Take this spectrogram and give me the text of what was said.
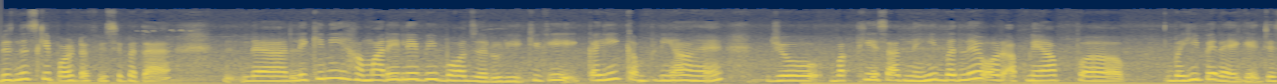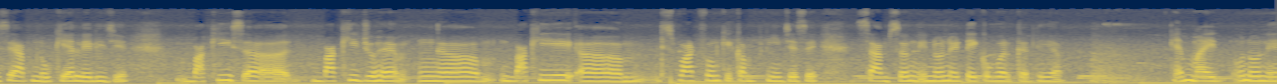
बिज़नेस के पॉइंट ऑफ़ व्यू से बताया। लेकिन ये हमारे लिए भी बहुत ज़रूरी है क्योंकि कई कंपनियाँ हैं जो वक्त के साथ नहीं बदले और अपने आप वहीं पे रह गए। जैसे आप नोकिया ले लीजिए। बाकी बाकी जो है बाकी स्मार्टफ़ोन की कंपनी जैसे सैमसंग इन्होंने टेक ओवर कर लिया। एम आई उन्होंने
